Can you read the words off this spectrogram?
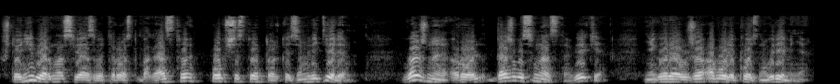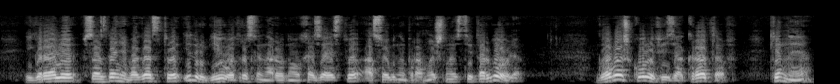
что неверно связывать рост богатства общества только земледелием. Важную роль даже в XVIII веке, не говоря уже о более позднем времени, играли в создании богатства и другие отрасли народного хозяйства, особенно промышленность и торговля. Глава школы физиократов Кене,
